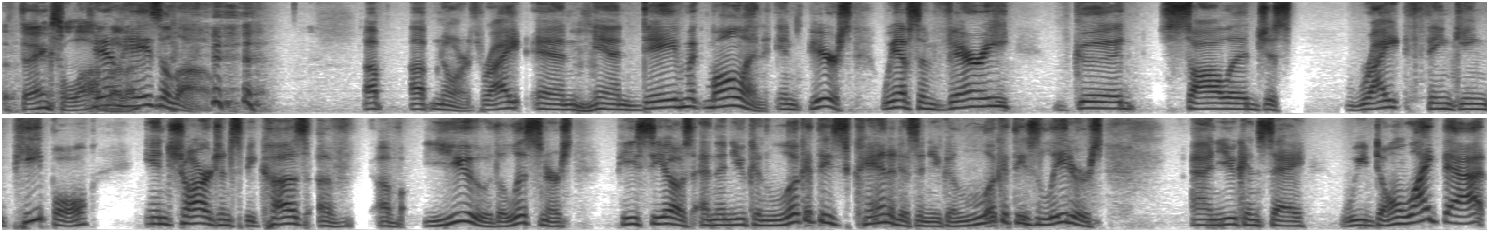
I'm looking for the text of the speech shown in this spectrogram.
Thanks a lot, Tim brother. Hazelow up up north, right? And mm-hmm. and Dave McMullen in Pierce. We have some very good, solid, just right thinking people in charge. And it's because of of you, the listeners, PCOs. And then you can look at these candidates and you can look at these leaders and you can say, we don't like that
